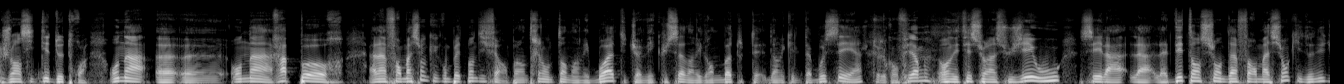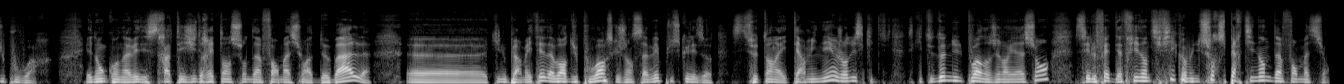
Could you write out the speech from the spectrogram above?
Je vais en citer deux, trois. On a, euh, euh, on a un rapport à l'information qui est complètement différent. Pendant très longtemps dans les boîtes, tu as vécu ça dans les grandes boîtes dans lesquelles tu as bossé. Hein. Je te le confirme. On était sur un sujet où c'est la, la, détention d'informations qui donnait du pouvoir. Et donc, on avait des stratégies de rétention d'informations à deux balles euh, qui nous permettaient d'avoir du pouvoir parce que j'en savais plus que les autres. Ce temps-là est terminé. Aujourd'hui, ce qui, ce qui te donne du pouvoir dans une organisation, c'est le fait d'être identifié comme une source pertinente d'informations.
